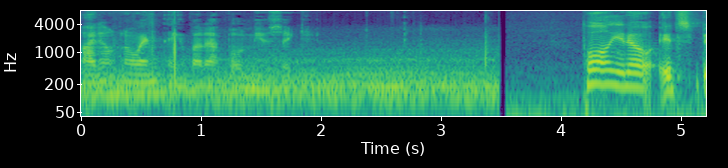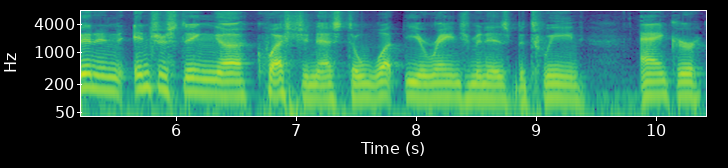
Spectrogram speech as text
I don't know anything about Apple Music. Paul, you know, it's been an interesting uh, question as to what the arrangement is between Anchor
